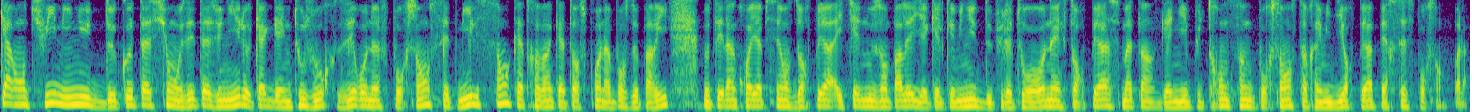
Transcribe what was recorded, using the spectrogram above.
48 minutes de cotation aux États-Unis. Le CAC gagne toujours 0,9%, 7194 points à la Bourse de Paris. Notez l'incroyable séance d'Orpea. Etienne nous en parlait il y a quelques minutes depuis la tour Euronext. Orpea ce matin gagnait plus de 35%. Cet après-midi, Orpea perd 16%. Voilà.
